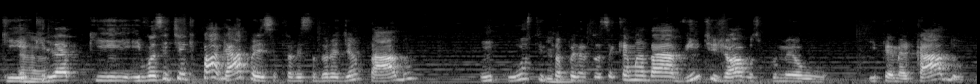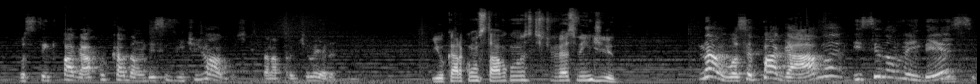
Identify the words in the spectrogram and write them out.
Que, uhum. que, que, e você tinha que pagar para esse atravessador adiantado um custo. Então, uhum. por exemplo, você quer mandar 20 jogos pro meu hipermercado, você tem que pagar por cada um desses 20 jogos que tá na prateleira. E o cara constava como se tivesse vendido. Não, você pagava e se não vendesse.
